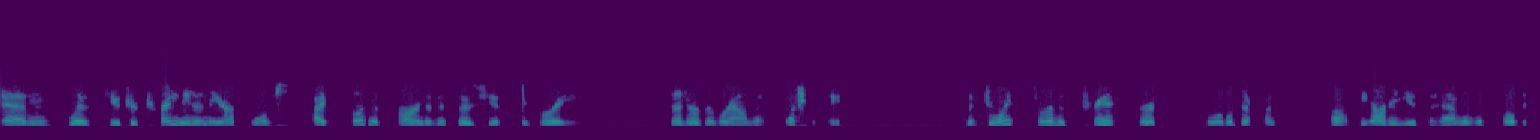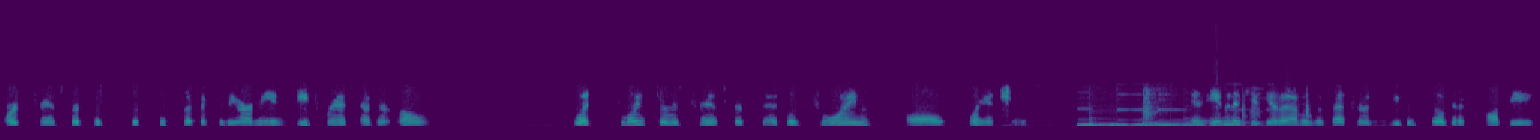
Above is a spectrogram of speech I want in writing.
And with future training in the Air Force, I could have earned an associate's degree centered around that specialty. The Joint Service Transcript is a little different uh, the Army used to have what was called the AARTS transcript, which specific to the Army, and each branch had their own. What Joint Service Transcript said was join all branches. And even if you get out as a veteran, you can still get a copy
